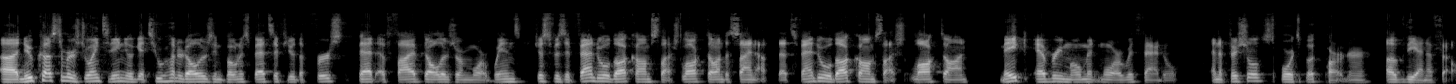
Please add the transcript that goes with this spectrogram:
Uh, new customers join today and you'll get $200 in bonus bets if you're the first bet of $5 or more wins. Just visit fanduel.com slash locked on to sign up. That's fanduel.com slash locked on. Make every moment more with Fanduel, an official sportsbook partner of the NFL.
